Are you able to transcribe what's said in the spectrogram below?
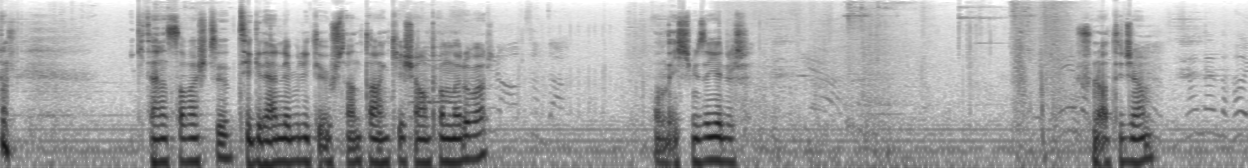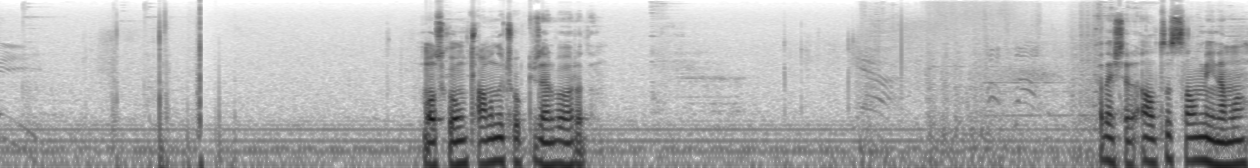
İki tane savaşçı Tigre'lerle birlikte üç tane tanki şampiyonları var. Vallahi işimize gelir. Şunu atacağım. Moskova'nın farmı da çok güzel bu arada. Arkadaşlar altı salmayın ama.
